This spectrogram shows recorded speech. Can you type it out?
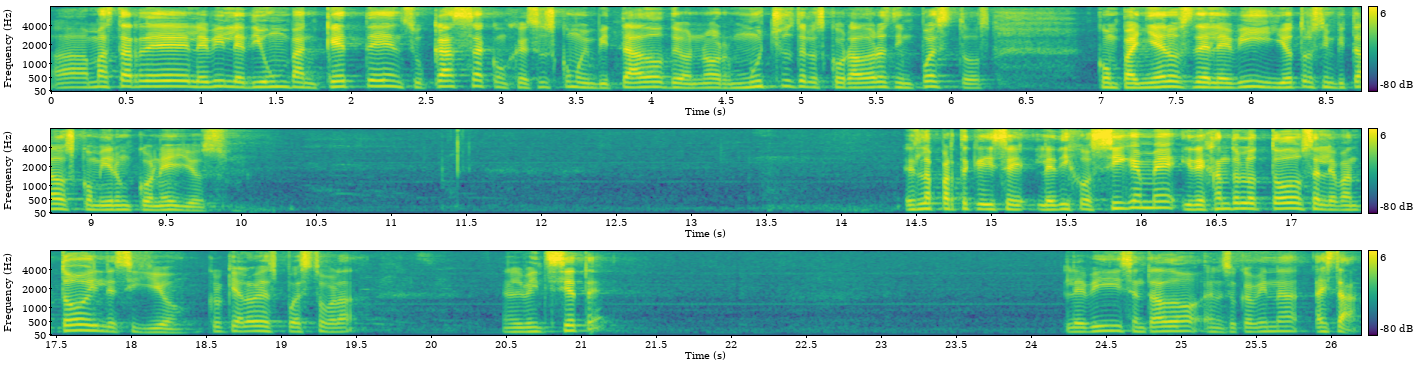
Ah, más tarde Levi le dio un banquete en su casa con Jesús como invitado de honor. Muchos de los cobradores de impuestos, compañeros de Leví y otros invitados comieron con ellos. Es la parte que dice, le dijo, sígueme y dejándolo todo se levantó y le siguió. Creo que ya lo habías puesto, ¿verdad? En el 27. Le vi sentado en su cabina. Ahí está.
